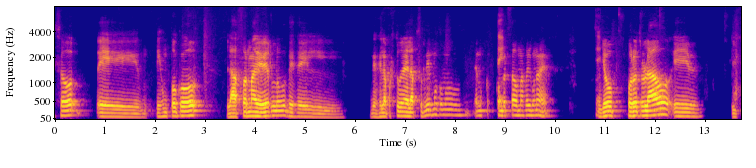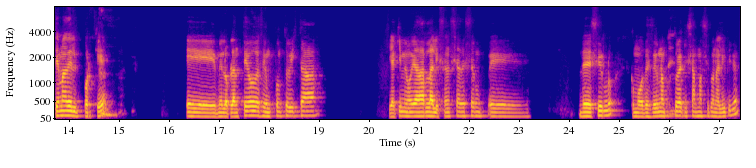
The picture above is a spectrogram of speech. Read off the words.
Eso eh, es un poco la forma de verlo desde, el, desde la postura del absurdismo, como hemos conversado más de alguna vez. Yo, por otro lado, eh, el tema del por qué eh, me lo planteo desde un punto de vista, y aquí me voy a dar la licencia de ser de decirlo, como desde una postura quizás más psicoanalítica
